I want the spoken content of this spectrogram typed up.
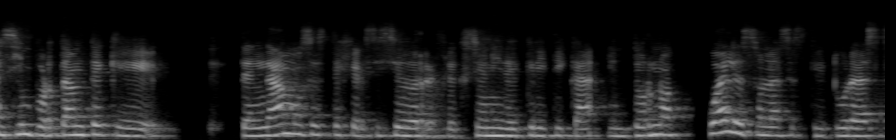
es importante que tengamos este ejercicio de reflexión y de crítica en torno a cuáles son las escrituras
